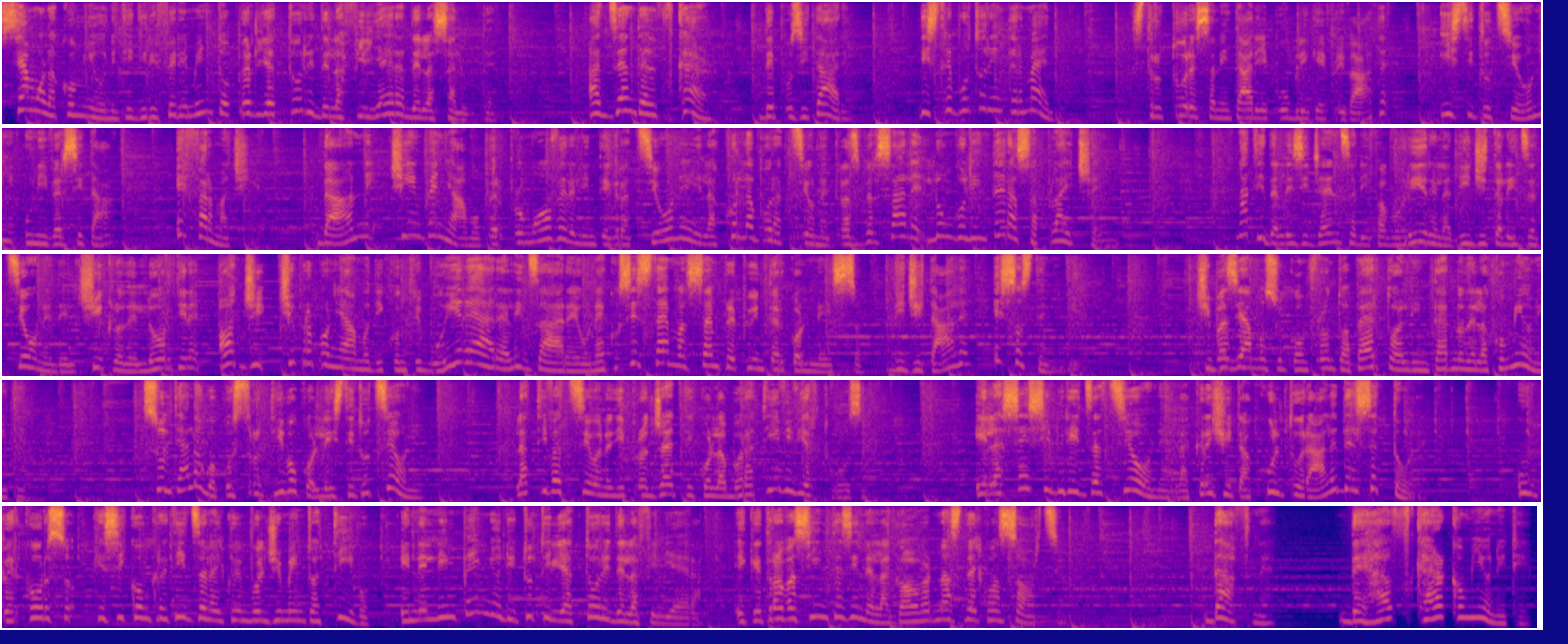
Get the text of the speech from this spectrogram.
Siamo la community di riferimento per gli attori della filiera della salute. Aziende healthcare, depositari, distributori intermedi, strutture sanitarie pubbliche e private, istituzioni, università e farmacie. Da anni ci impegniamo per promuovere l'integrazione e la collaborazione trasversale lungo l'intera supply chain Nati dall'esigenza di favorire la digitalizzazione del ciclo dell'ordine, oggi ci proponiamo di contribuire a realizzare un ecosistema sempre più interconnesso, digitale e sostenibile. Ci basiamo sul confronto aperto all'interno della community, sul dialogo costruttivo con le istituzioni, l'attivazione di progetti collaborativi virtuosi e la sensibilizzazione alla crescita culturale del settore. Un percorso che si concretizza nel coinvolgimento attivo e nell'impegno di tutti gli attori della filiera e che trova sintesi nella governance del consorzio. Daphne, The Healthcare Community.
